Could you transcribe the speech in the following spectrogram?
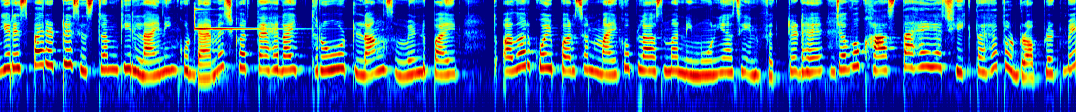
ये रेस्पिरेटरी सिस्टम की लाइनिंग को डैमेज करता है like throat lungs wind pipe तो अगर कोई पर्सन माइकोप्लाज्मा निमोनिया से इन्फेक्टेड है, जब वो खांसता है या छींकता है तो ड्रॉपलेट में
